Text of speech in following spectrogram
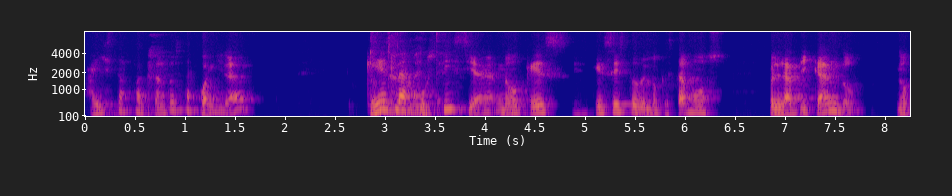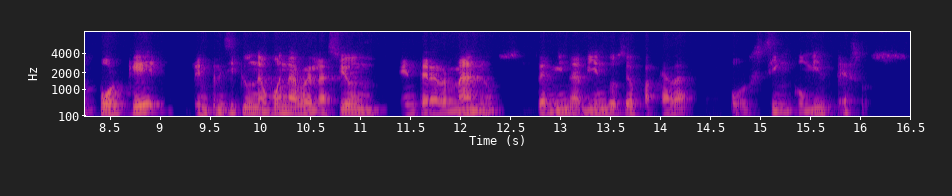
ahí está faltando esta cualidad. ¿Qué es la justicia? ¿no? ¿Qué es, es esto de lo que estamos platicando? ¿no? ¿Por qué, en principio, una buena relación entre hermanos termina viéndose opacada por 5 mil pesos?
